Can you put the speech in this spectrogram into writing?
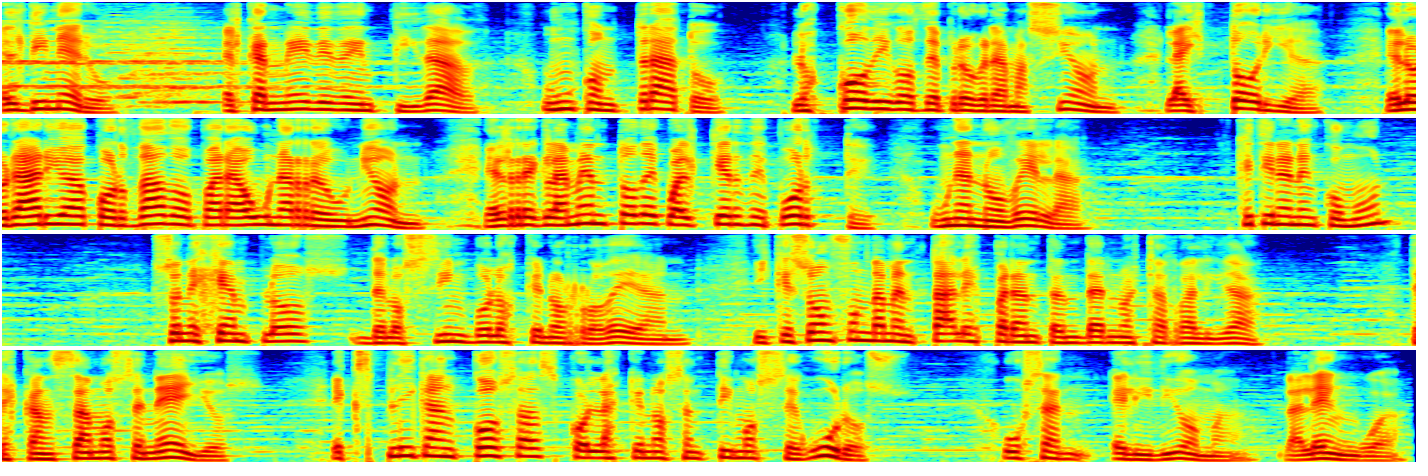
El dinero, el carnet de identidad, un contrato, los códigos de programación, la historia, el horario acordado para una reunión, el reglamento de cualquier deporte, una novela. ¿Qué tienen en común? Son ejemplos de los símbolos que nos rodean y que son fundamentales para entender nuestra realidad. Descansamos en ellos, explican cosas con las que nos sentimos seguros, usan el idioma, la lengua.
